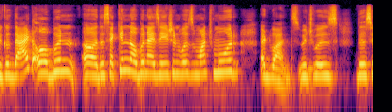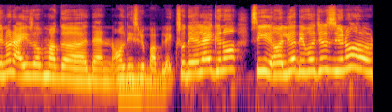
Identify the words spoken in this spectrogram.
because that urban uh, the second urbanization was much more advanced which was this you know rise of Magadh and all these Hmm. republics so they're like you know see earlier they were just you know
